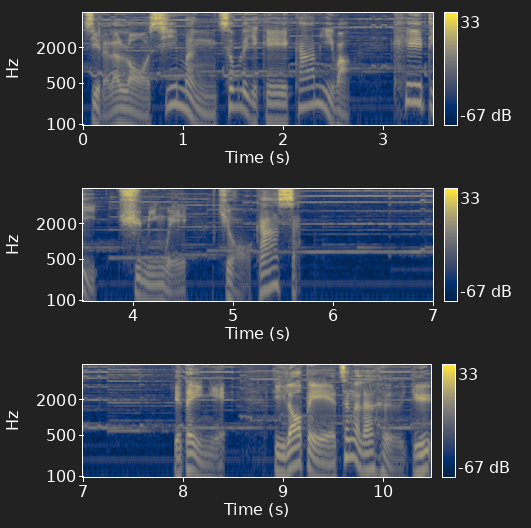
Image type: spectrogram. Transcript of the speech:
就辣辣老西门租了一间街面房，开店取名为乔家食。有得一日，李老板正辣辣后院，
